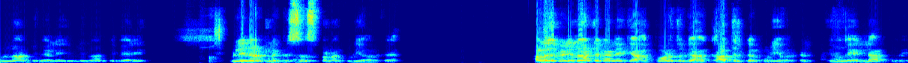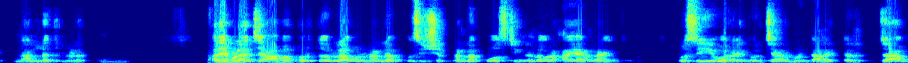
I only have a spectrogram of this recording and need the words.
உள்நாட்டு வேலை வெளிநாட்டு வேலை வெளிநாட்டுல பிசினஸ் பண்ணக்கூடியவர்கள் அல்லது வெளிநாட்டு வேலைக்காக போறதுக்காக காத்திருக்கக்கூடியவர்கள் இவங்க எல்லாருக்குமே நல்லது நடக்கும். அதே போல ஜாபை பொறுத்தவரை ஒரு நல்ல பொசிஷன் நல்ல போஸ்டிங் நல்ல ஒரு ஹையர் ரேங்க் ஒரு சிஇஓ ரேங்க் ஒரு சேர்மன் டைரக்டர் ஜாப்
